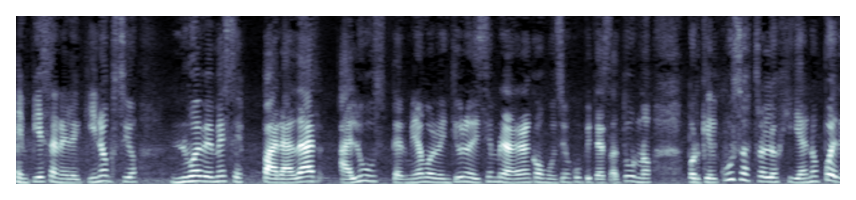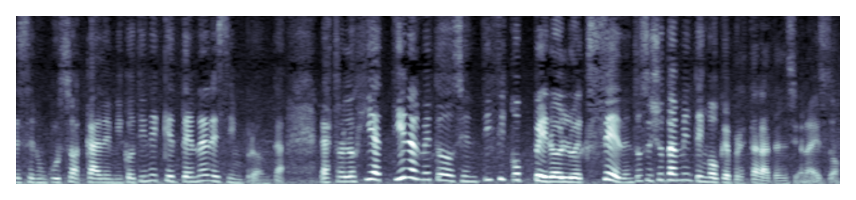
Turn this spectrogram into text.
Empieza en el equinoccio, nueve meses para dar a luz, terminamos el 21 de diciembre la gran conjunción Júpiter-Saturno, porque el curso de astrología no puede ser un curso académico, tiene que tener esa impronta. La astrología tiene el método científico, pero lo excede, entonces yo también tengo que prestar atención a eso.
